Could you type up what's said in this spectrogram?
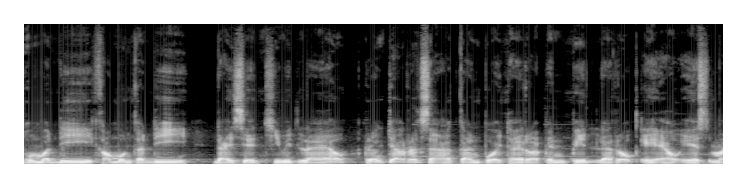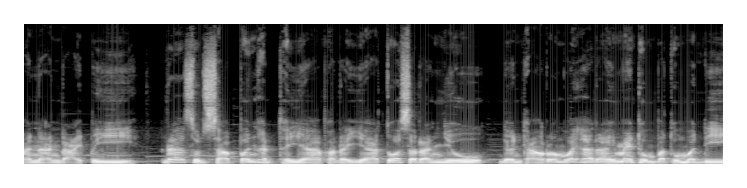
ฐุมวดีเขามูลคดี ได้เสียชีวิตแล้ว หลังจากรักษาอาการป่วยไทรอยด์เป็นพิษ และโรค ALS มานานหลายปี ล่าสุดสาวเปิ้ลหัตถยาภรรยาตัวสรัญยู เดินทางร่วมไว้อะไรแม่ทุมปฐุมวดี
